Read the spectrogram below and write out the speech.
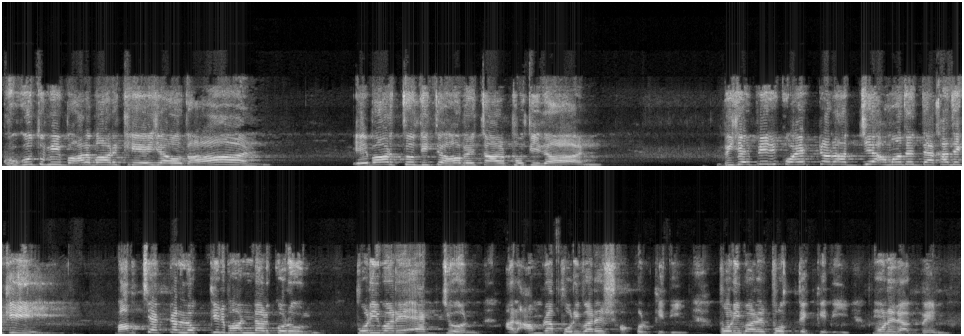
ঘুঘু, তুমি বারবার খেয়ে যাও ধান। এবার তো দিতে হবে তার প্রতিদান। বিজেপির কয়েকটা রাজ্যে আমাদের দেখা দেখি, ভাবছে একটা লক্ষ্মীর ভাণ্ডার করুন। পরিবারে একজন, আর আমরা পরিবারের সকলকে দিই, পরিবারের প্রত্যেককে দিই। মনে রাখবেন।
